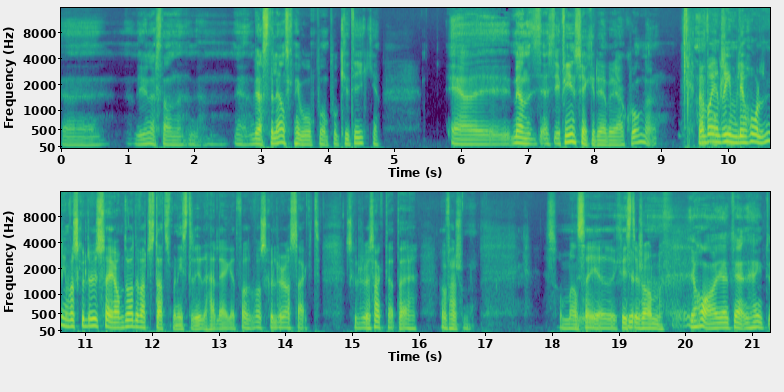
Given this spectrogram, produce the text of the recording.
Eh, det är ju nästan en västerländsk nivå på, på kritiken. Eh, men det finns säkert överreaktioner. Men vad är en rimlig hållning? Vad skulle du säga om du hade varit statsminister i det här läget? Vad, vad skulle du ha sagt? Skulle du ha sagt att ungefär som, som man säger, Kristersson? Jaha, jag tänkte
